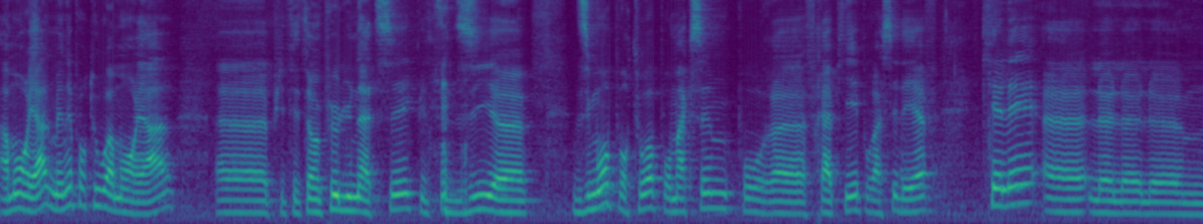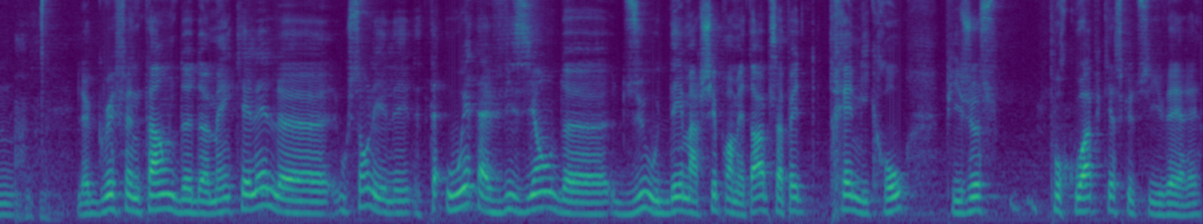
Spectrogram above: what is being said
à Montréal, mais n'importe où à Montréal. Euh, puis tu es un peu lunatique, puis tu te dis, euh, dis-moi pour toi, pour Maxime, pour euh, Frappier, pour ACDF, quel est le, le, Griffin Town de demain? Quel est le, où, sont les, où est ta vision du ou des marchés prometteurs? Puis ça peut être très micro, puis juste pourquoi, puis qu'est-ce que tu y verrais?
